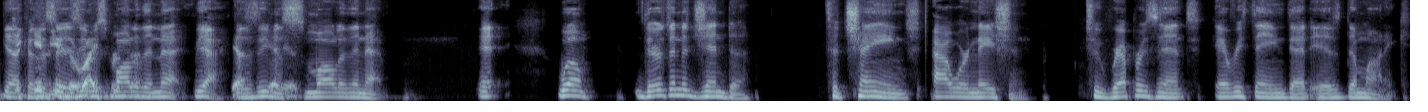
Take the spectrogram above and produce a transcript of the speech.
yeah, because it's, it's right even smaller percentage. than that. Yeah, because yeah, it's even it smaller than that. It, well, there's an agenda to change our nation to represent everything that is demonic.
